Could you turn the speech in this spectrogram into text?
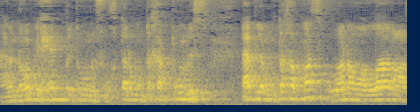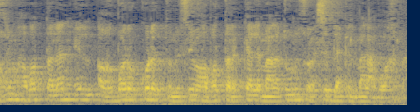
على إن هو بيحب تونس واختار منتخب تونس قبل منتخب مصر وأنا والله العظيم هبطل أنقل أخبار الكرة التونسية وهبطل أتكلم على تونس وأسيب لك الملعب وأخلع.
